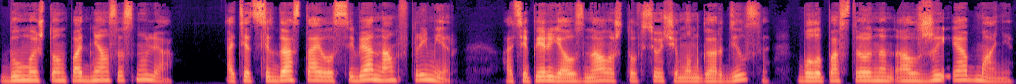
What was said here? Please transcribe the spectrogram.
думая, что он поднялся с нуля. Отец всегда ставил себя нам в пример — а теперь я узнала, что все, чем он гордился, было построено на лжи и обмане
